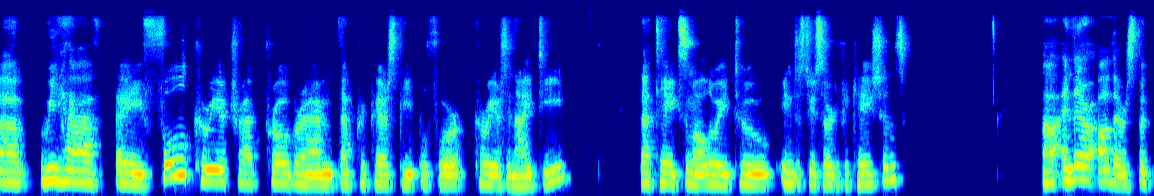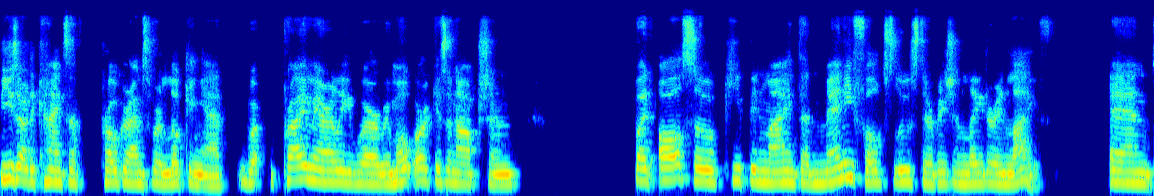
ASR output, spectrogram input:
Um, we have a full career track program that prepares people for careers in IT that takes them all the way to industry certifications. Uh, and there are others, but these are the kinds of programs we're looking at, primarily where remote work is an option. But also keep in mind that many folks lose their vision later in life. And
